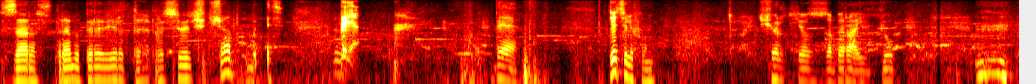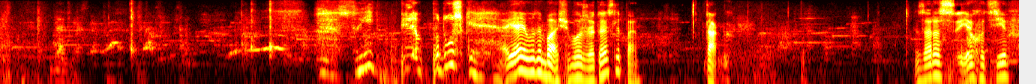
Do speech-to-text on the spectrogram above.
Зараз треба перевірити, працює чи чат, блять. Де? Де? Де телефон? Чорт його забирай, йо. М. Де? Стоїть біля подушки, а я його не бачу. Боже, яке я сліпе. Так. Зараз я хотів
